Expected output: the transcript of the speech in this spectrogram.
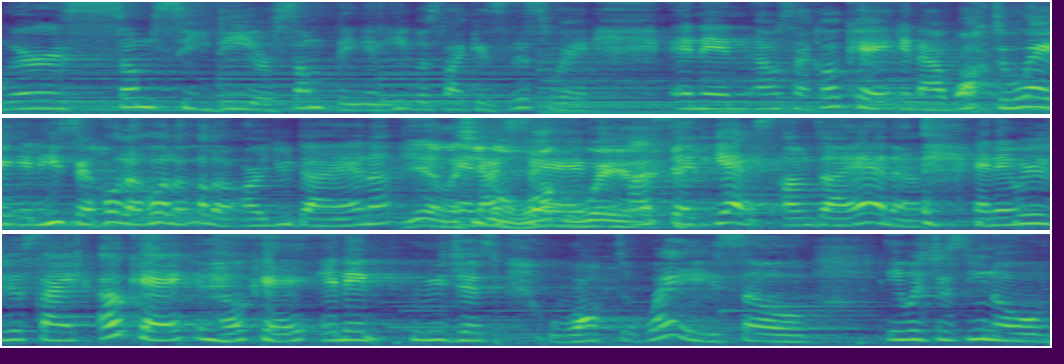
where's some CD or something? And he was like, it's this way. And then I was like, okay. And I walked away and he said, hold on, hold on, hold on. Are you Diana? Yeah, like and she I gonna said, walk away. I said, yes, I'm Diana. And then we were just like, okay, okay. And then we just walked away. So it was just, you know,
